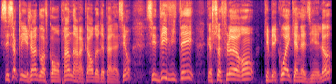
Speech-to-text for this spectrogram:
C'est ça que les gens doivent comprendre dans l'accord de réparation. C'est d'éviter que ce fleuron québécois et canadien-là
